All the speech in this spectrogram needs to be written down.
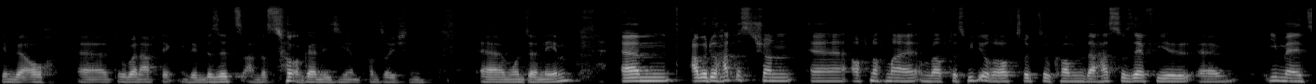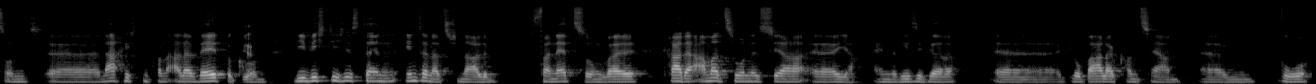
indem wir auch äh, darüber nachdenken, den Besitz anders zu organisieren von solchen ähm, Unternehmen. Ähm, aber du hattest schon äh, auch nochmal, um auf das Video darauf zurückzukommen, da hast du sehr viel äh, E-Mails und äh, Nachrichten von aller Welt bekommen. Ja. Wie wichtig ist denn internationale Vernetzung? Weil gerade Amazon ist ja, äh, ja ein riesiger äh, globaler Konzern, ähm, wo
